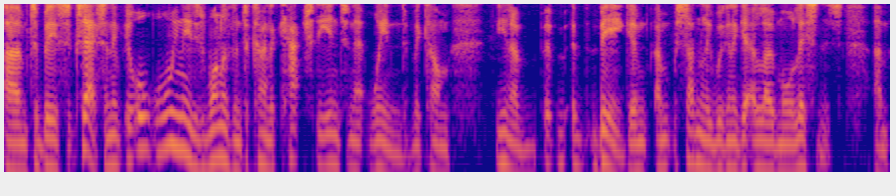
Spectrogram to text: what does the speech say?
um, to be a success. And if, all, all we need is one of them to kind of catch the internet wind and become, you know, b- b- big, and um, suddenly we're going to get a load more listeners. Um,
